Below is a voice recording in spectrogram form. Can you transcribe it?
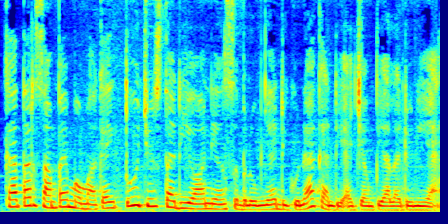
Qatar sampai memakai tujuh stadion yang sebelumnya digunakan di ajang Piala Dunia.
